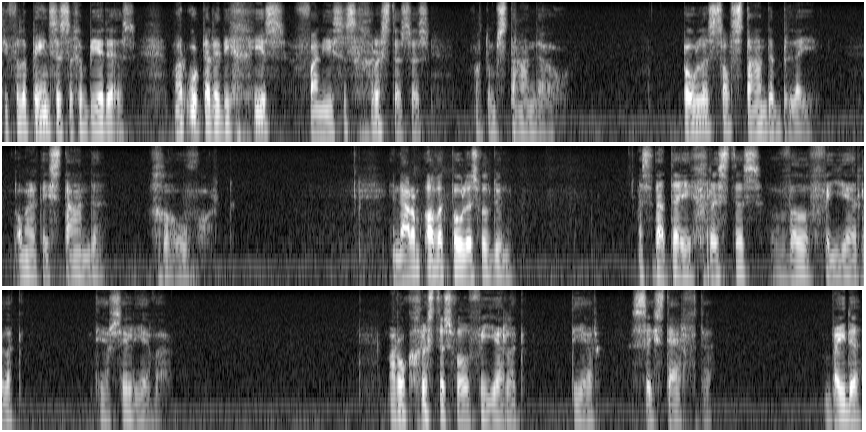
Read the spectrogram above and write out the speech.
die Filippense se gebede is, maar ook dat dit die gees van Jesus Christus is wat hom staande hou. Paulus sal staande bly omdat hy staande gehou word. En daarom al wat Paulus wil doen is dat hy Christus wil verheerlik deur sy lewe. Maar ook Christus wil verheerlik deur sy sterfte. Beide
